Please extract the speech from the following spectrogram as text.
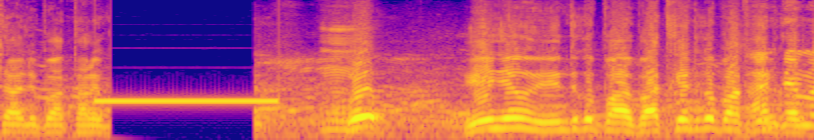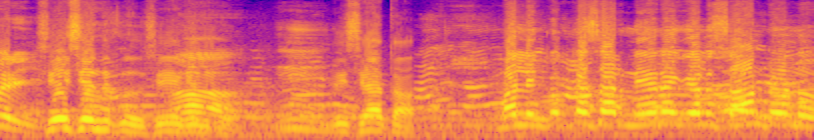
తల్లి ఓ, ఏం చేయము ఎందుకు బతికేందుకు. బతికేందుకు? చేసేందుకు చేసేందుకు. ఈ చేత. మళ్ళీ ఇంకొకసారి నేనే గెలుస్తా అంటుండు.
